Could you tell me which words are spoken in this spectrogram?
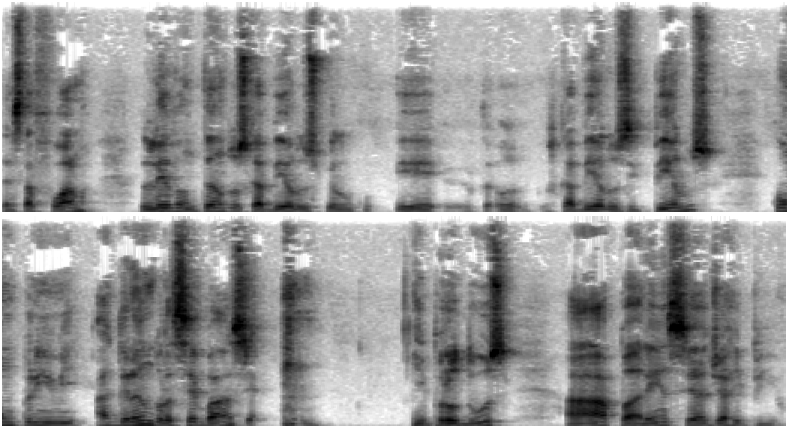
Desta forma, levantando os cabelos, pelo, eh, os cabelos e pelos, comprime a glândula sebácea e produz a aparência de arrepio.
